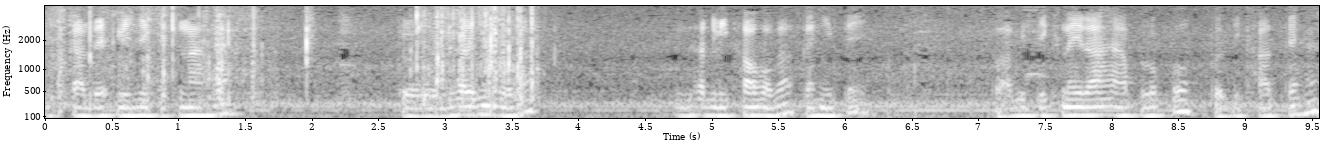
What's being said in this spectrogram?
इसका देख लीजिए कितना है। तो इधर भी होगा। इधर लिखा होगा कहीं पे। तो अभी दिख नहीं रहा है आप लोग को तो दिखाते हैं।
